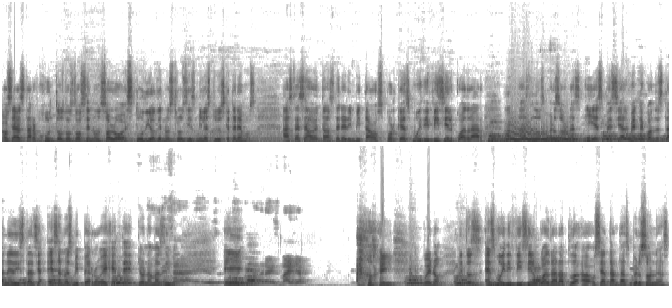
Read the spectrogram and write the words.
o sea, estar juntos los dos en un solo estudio de nuestros 10.000 estudios que tenemos, hasta ese momento vamos a tener invitados, porque es muy difícil cuadrar a más de dos personas y especialmente cuando están a distancia. Ese no es mi perro, ¿eh, gente? Yo nada más digo. Esa es, Eh, es Maya. Ay, bueno, entonces es muy difícil cuadrar a, a- o sea, tantas personas.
